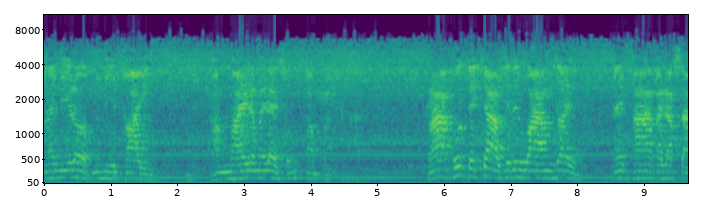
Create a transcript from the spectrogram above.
ไม่มีโรคไม่มีภัยทำไมแล้วไม่ได้สมความปรารถนาพระพุทธเจ้าจะได้วางได้ให้พาไปรักษา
